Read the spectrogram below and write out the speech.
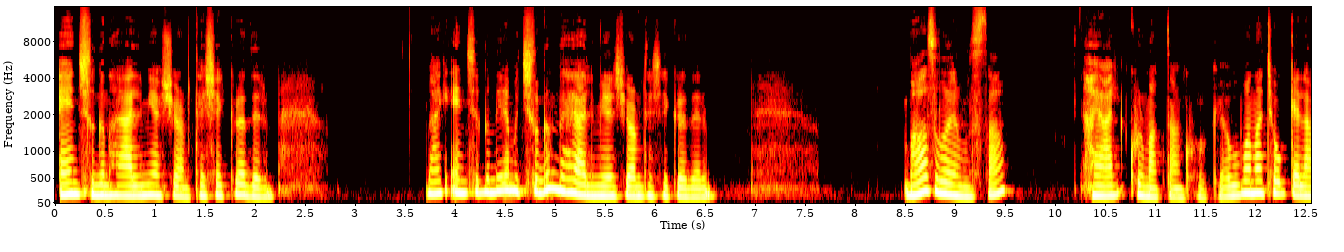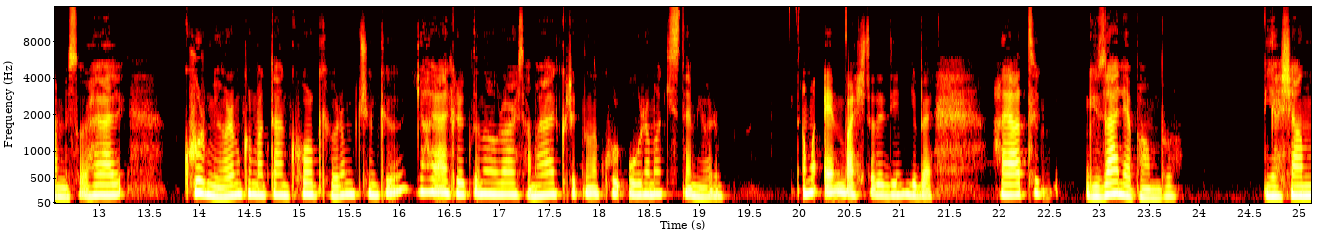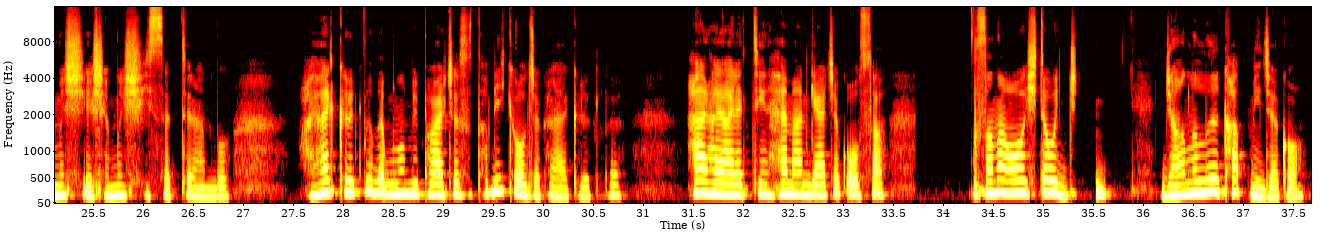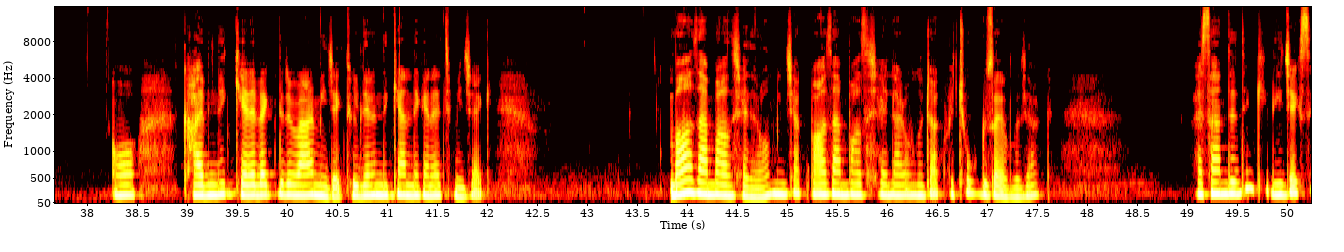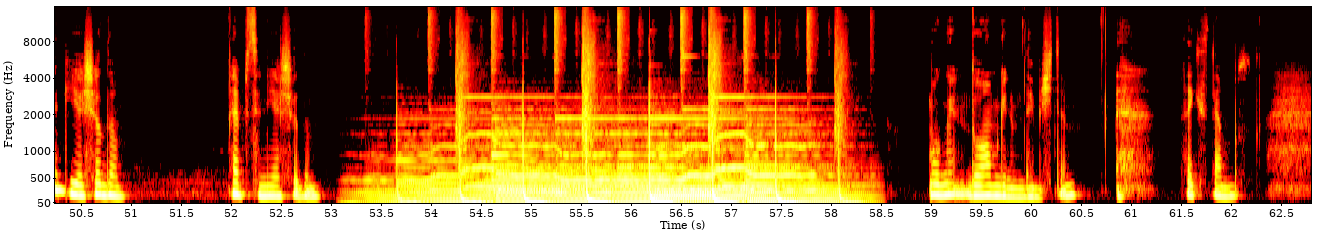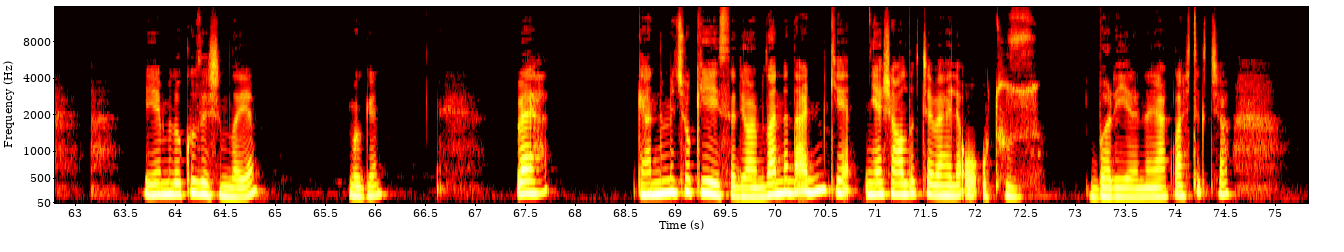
En çılgın hayalimi yaşıyorum. Teşekkür ederim. Belki en çılgın değil ama çılgın bir hayalimi yaşıyorum. Teşekkür ederim. Bazılarımızsa hayal kurmaktan korkuyor. Bu bana çok gelen bir soru. Hayal kurmuyorum, kurmaktan korkuyorum. Çünkü ya hayal kırıklığına uğrarsam, hayal kırıklığına uğramak istemiyorum. Ama en başta dediğim gibi hayatı güzel yapan bu. Yaşanmış, yaşamış hissettiren bu. Hayal kırıklığı da bunun bir parçası. Tabii ki olacak hayal kırıklığı. Her hayal ettiğin hemen gerçek olsa sana o işte o canlılığı katmayacak o. O kalbindeki kelebekleri vermeyecek, tüylerin diken diken etmeyecek. Bazen bazı şeyler olmayacak, bazen bazı şeyler olacak ve çok güzel olacak. Ve sen dedin ki diyeceksin ki yaşadım. Hepsini yaşadım. Bugün doğum günüm demiştim. 8 Temmuz. 29 yaşındayım bugün. Ve kendimi çok iyi hissediyorum. Zannederdim ki yaş aldıkça ve hele o 30 bariyerine yaklaştıkça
